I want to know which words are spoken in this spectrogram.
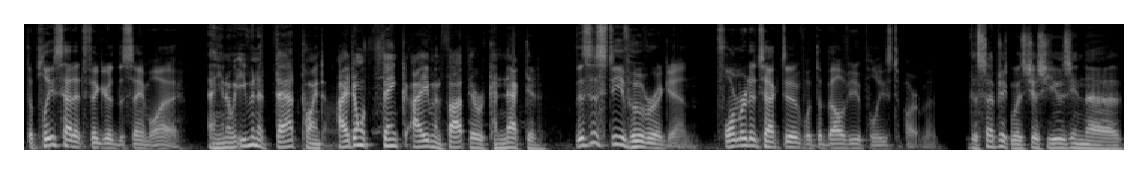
The police had it figured the same way. And you know, even at that point, I don't think I even thought they were connected. This is Steve Hoover again, former detective with the Bellevue Police Department. The subject was just using the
